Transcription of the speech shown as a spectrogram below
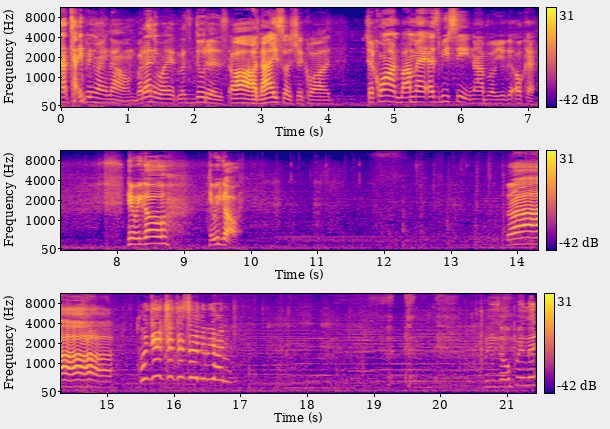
not typing right now. But anyway, let's do this. Ah, oh, nice one, Shaquan. Shaquan, I'm at SBC. Nah, bro, you get okay. Here we go. Here we go. Ah! Did you just behind me? Please open the.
